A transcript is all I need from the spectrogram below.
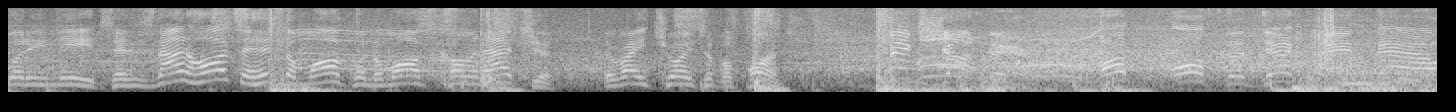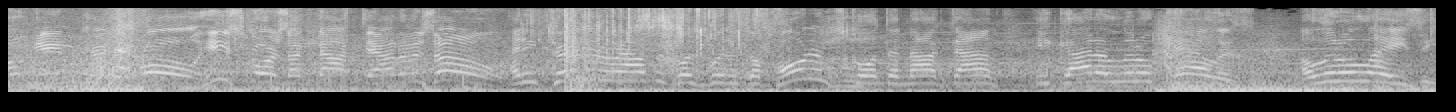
what he needs. And it's not hard to hit the mark when the mark's coming at you. The right choice of a punch. Big shot there. Up off the deck scores a knockdown of his own. And he turned it around because when his opponent scored the knockdown, he got a little careless, a little lazy.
